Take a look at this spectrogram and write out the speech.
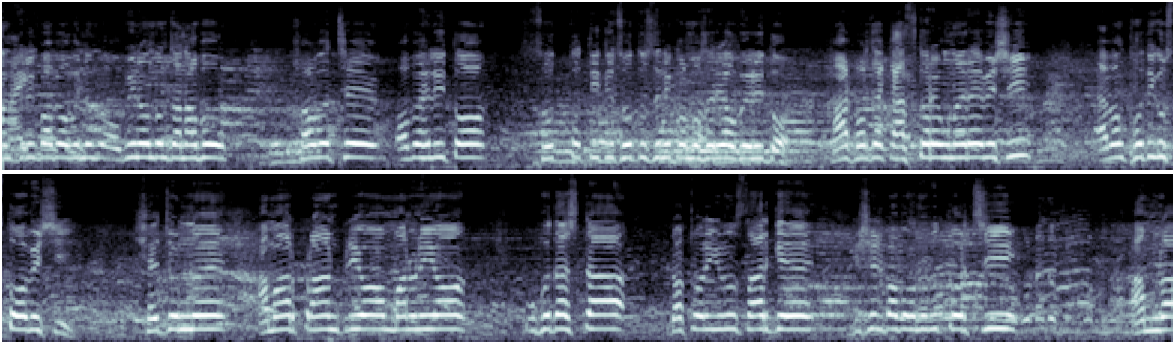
আন্তরিকভাবে অভিনন্দন অভিনন্দন জানাব। সর্বোচ্চ অবহেলিত সত্য তৃতীয় চতুর্থ শ্রেণির কর্মচারী অবহেলিত। মাঠ পর্যায়ে কাজ করে ওনারাই বেশি এবং ক্ষতিগ্রস্তও বেশি। সেজন্য আমার প্রাণপ্রিয় মাননীয় উপদেষ্টা ডক্টর ইউনুস স্যারকে বিশেষভাবে অনুরোধ করছি, আমরা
